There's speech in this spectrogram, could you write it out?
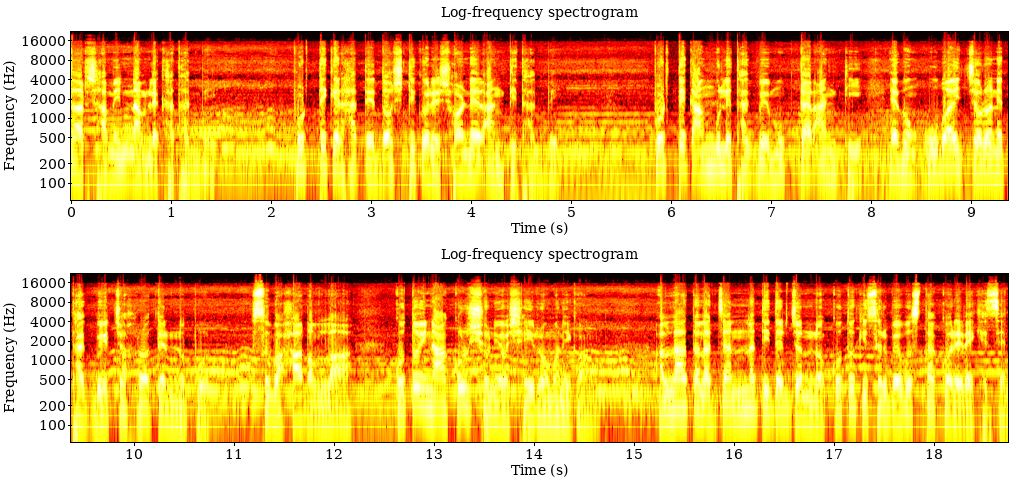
তার স্বামীর নাম লেখা থাকবে। প্রত্যেকের হাতে দশটি করে স্বর্ণের আংটি থাকবে। প্রত্যেক আঙ্গুলে থাকবে মুক্তার আংটি এবং উভয় চরণে থাকবে চহরতের নুপুর। সুবাহান আল্লাহ কতই না আকর্ষণীয় সেই রমণীগণ। আল্লাহ তালা জান্নাতীদের জন্য কত কিছুর ব্যবস্থা করে রেখেছেন।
